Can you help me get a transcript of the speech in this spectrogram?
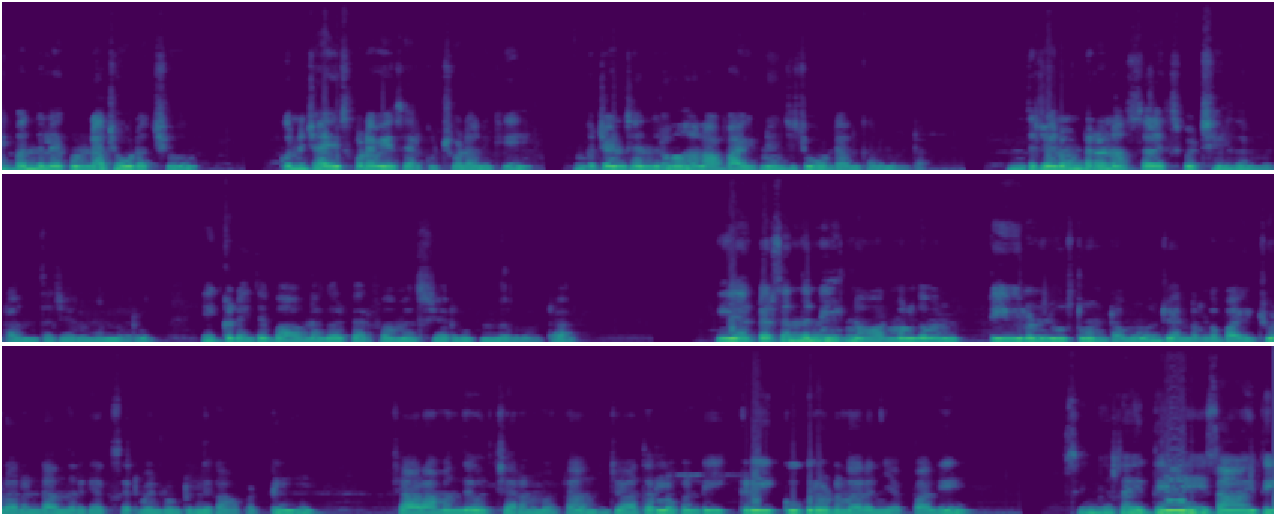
ఇబ్బంది లేకుండా చూడొచ్చు. కొన్ని చైర్స్ కూడా వేశారు కూర్చోడానికి. ఇంకా జెంట్స్ అందరూ అలా బయట నుంచి చూడడానికి అనమాట ఇంత జనం ఉంటారని అస్సలు ఎక్స్పెక్ట్ చేయలేదు అనమాట అంత జనం ఉన్నారు. ఇక్కడైతే భావన గారి పెర్ఫార్మెన్స్ జరుగుతుందనమాట. ఈ యాక్టర్స్ అందరినీ నార్మల్గా మనం టీవీలో చూస్తూ ఉంటాము. జనరల్గా బయట చూడాలంటే అందరికీ ఎక్సైట్మెంట్ ఉంటుంది కాబట్టి చాలామంది వచ్చారనమాట జాతరలో కంటే ఇక్కడే ఎక్కువ క్రౌడ్ ఉన్నారని చెప్పాలి. సింగర్స్ అయితే సాహితీ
